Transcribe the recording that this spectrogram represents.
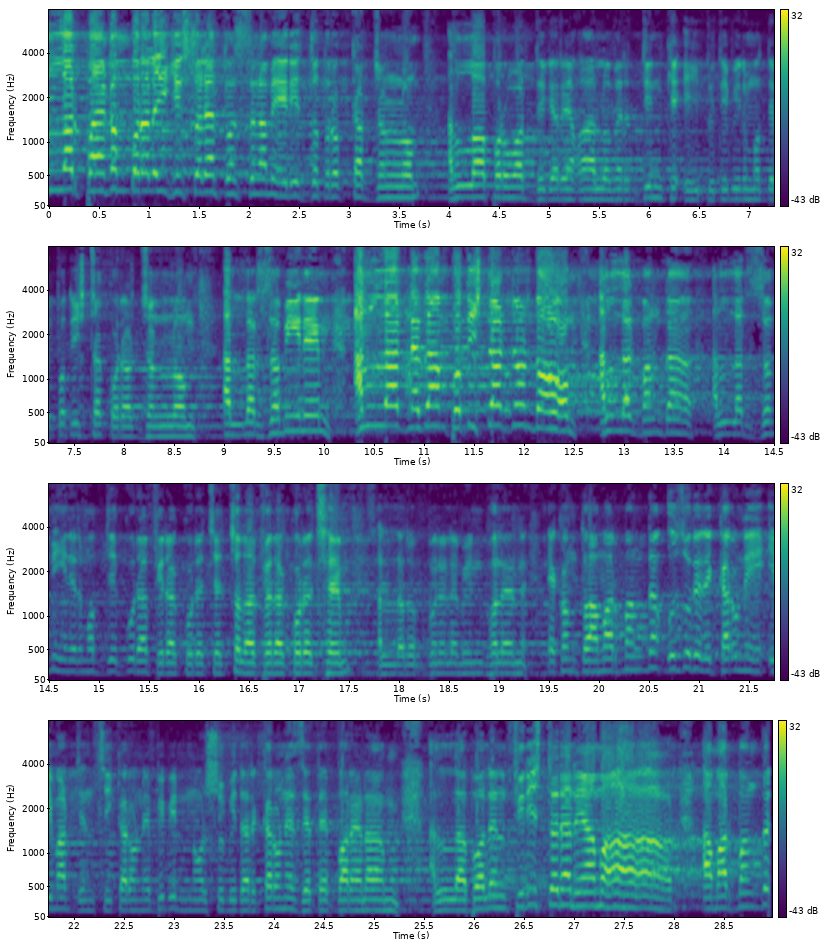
আল্লাহর পায়গম্বর আলাইহিস ওয়াসসালামের ইজ্জত রক্ষার জন্য আল্লাহ পরওয়ারদিগারে আলমের দিনকে এই পৃথিবীর মধ্যে প্রতিষ্ঠা করার জন্য আল্লাহর জমিনে, আল্লাহর নিজাম প্রতিষ্ঠার জন্য আল্লাহর বান্দা আল্লাহর জমিনের মধ্যে ঘোরাফেরা করেছে, চলাফেরা করেছে। আল্লাহ রব্বুল আলামিন বলেন, এখন তো আমার বান্দা উজুরের কারণে ইমার্জেন্সি কারণে, বিভিন্ন সুবিধার কারণে যেতে পারে না। আল্লাহ বলেন, ফিরিস্তারা রে আমার আমার বান্দা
